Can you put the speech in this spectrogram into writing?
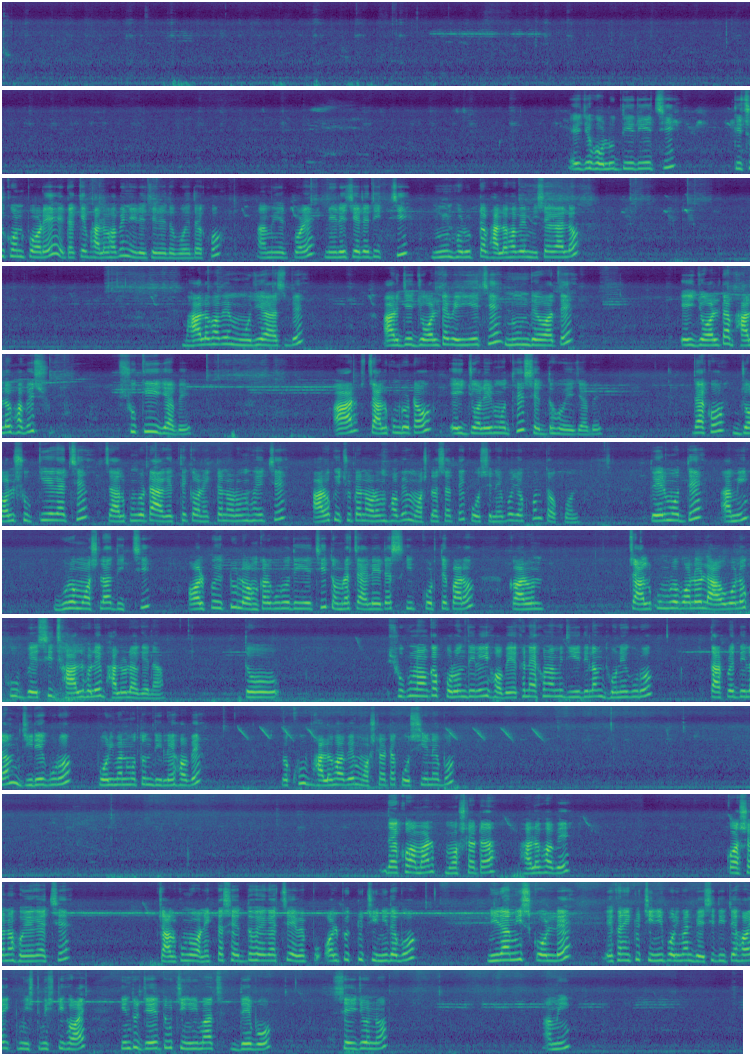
এই যে হলুদ দিয়ে দিয়েছি। কিছুক্ষণ পরে এটাকে ভালোভাবে নেড়ে চেড়ে দেবো দেখো। আমি এরপরে নেড়ে চেড়ে দিচ্ছি। নুন, হলুদটা ভালোভাবে মিশে গেল। ভালোভাবে মজে আসবে। আর যে জলটা বেরিয়েছে নুন দেওয়াতে, এই জলটা ভালোভাবে শুকিয়ে যাবে। আর চাল কুমড়োটাও এই জলের মধ্যে সেদ্ধ হয়ে যাবে। দেখো, জল শুকিয়ে গেছে। চাল কুমড়োটা আগের থেকে অনেকটা নরম হয়েছে। আরও কিছুটা নরম হবে, মশলার সাথে কষে নেব যখন তখন। তো এর মধ্যে আমি গুঁড়ো মশলা দিচ্ছি। অল্প একটু লঙ্কার গুঁড়ো দিয়েছি। তোমরা চাইলে এটা স্কিপ করতে পারো। কারণ চাল কুমড়ো বলো, লাউ বলো, খুব বেশি ঝাল হলে ভালো লাগে না। তো শুকনো লঙ্কা ফোড়ন দিলেই হবে। এখানে এখন আমি দিয়ে দিলাম ধনে গুঁড়ো, তারপরে দিলাম জিরে গুঁড়ো পরিমাণ মতন দিলে হবে। তো খুব ভালোভাবে মশলাটা কষিয়ে নেব। দেখো আমার মশলাটা ভালোভাবে কষানো হয়ে গেছে। চাল কুমড়ো অনেকটা সেদ্ধ হয়ে গেছে। এবার অল্প একটু চিনি দেবো। নিরামিষ করলে এখানে একটু চিনির পরিমাণ বেশি দিতে হয়, একটু মিষ্টি মিষ্টি হয়। কিন্তু যেহেতু চিংড়ি মাছ দেব, সেই জন্য আমি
